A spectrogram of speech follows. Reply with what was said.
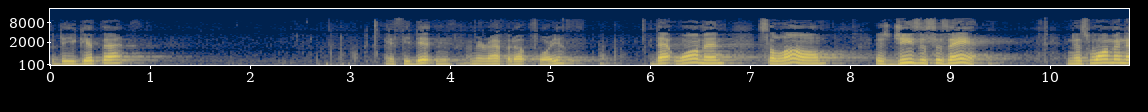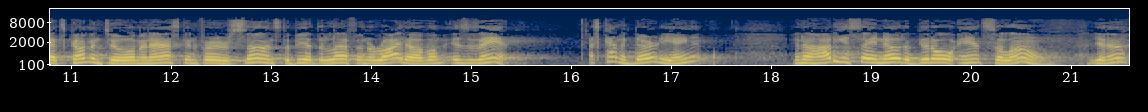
So, do you get that? If you didn't, let me wrap it up for you. That woman, Salome, is Jesus' aunt. And this woman that's coming to him and asking for her sons to be at the left and the right of him is his aunt. That's kind of dirty, ain't it? You know, how do you say no to good old Aunt Salome? You know?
